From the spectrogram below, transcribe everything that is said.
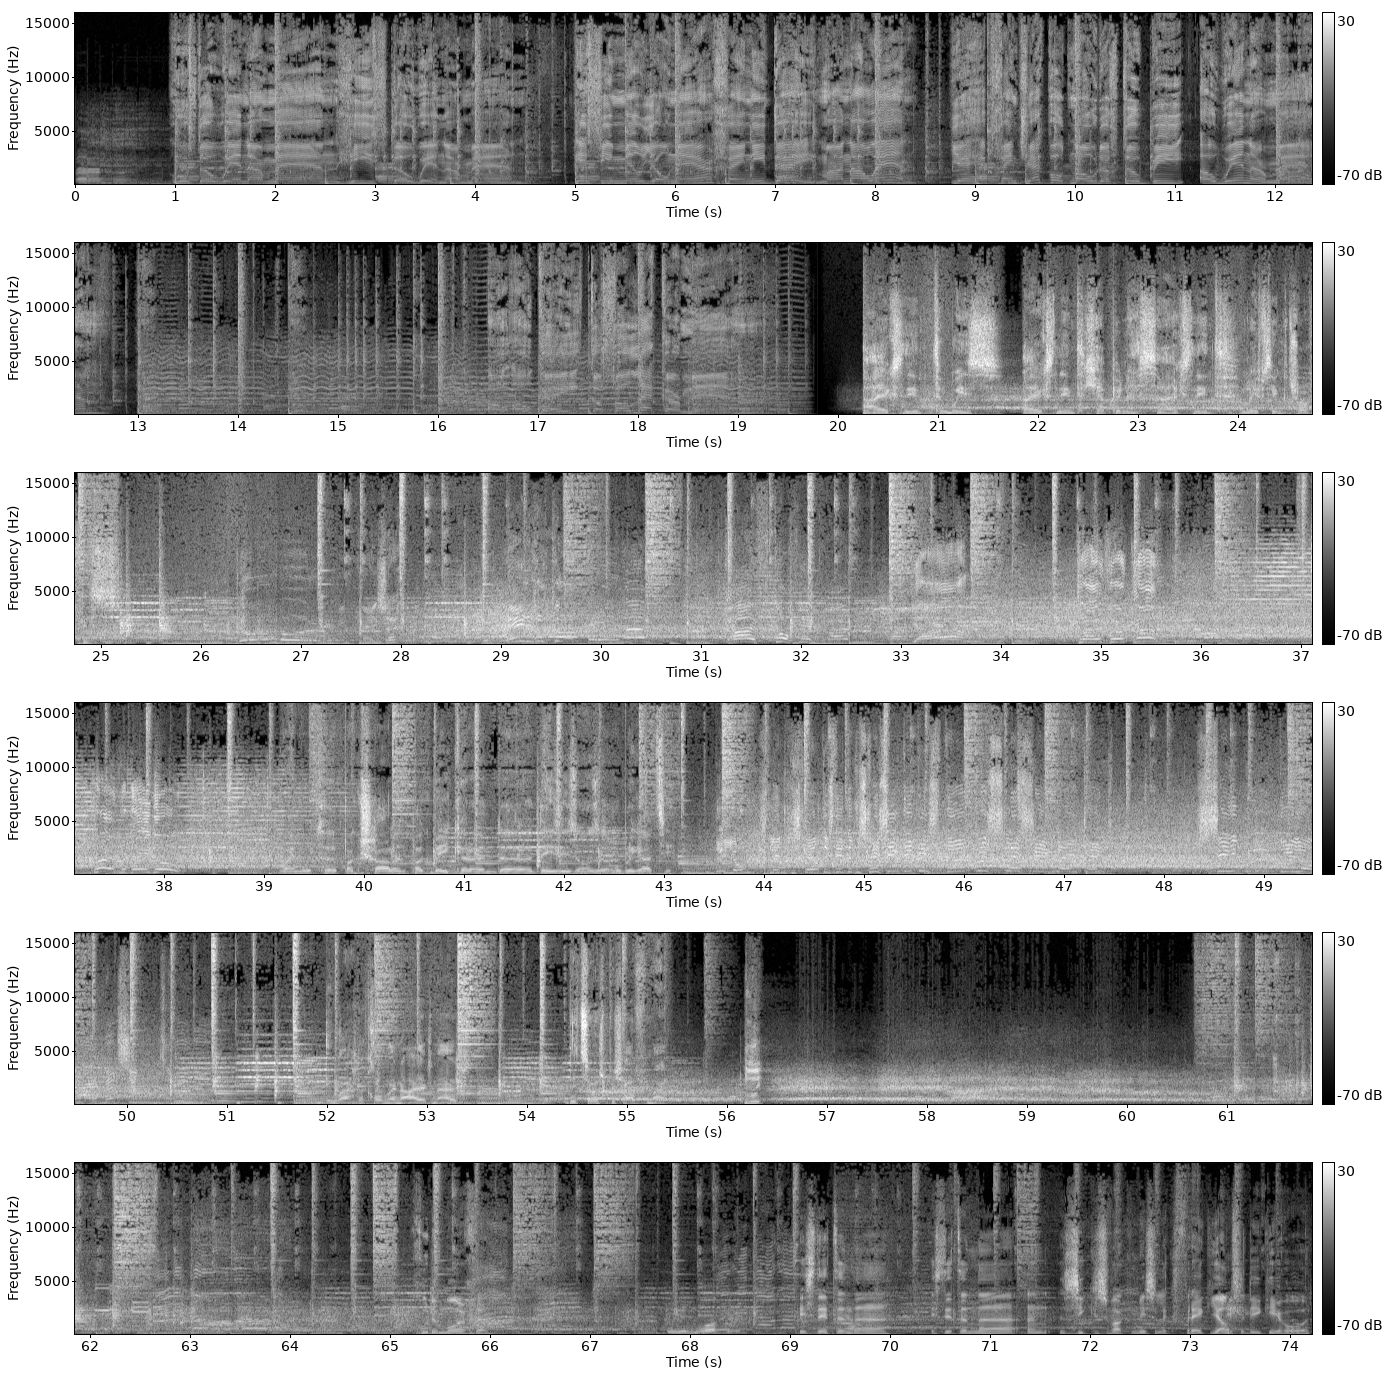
Who's the winner man? He's the winner man. Is hij miljonair? Geen idee, maar nou en. Je hebt geen jackpot nodig to be a winner man. Oh oké, dat is wel lekker man. Ajax need wins. Ajax need happiness. Ajax need lifting trophies. Wij moeten pak schaal en pak beker en eh, deze is onze obligatie. De Jong, slim gespeeld. Is dit de beslissing? Dit is de beslissing, denk ik. Siem de Jong met zijn... Ik wil eigenlijk gewoon weer naar Ajax naar huis. Dit is zo speciaal voor mij. Goedemorgen. Goedemorgen. Is dit een, eh, is dit een, eh, een ziek, zwak, misselijk Freek Jansen die ik hier hoor?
